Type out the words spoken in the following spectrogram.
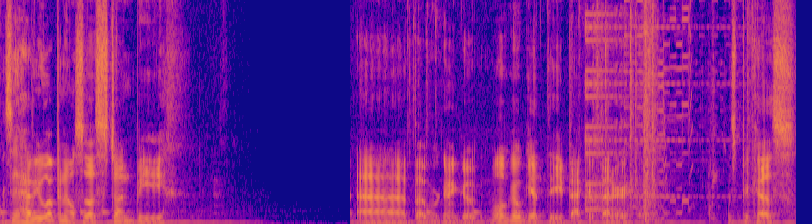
It's a heavy weapon, also a stun B. Uh, but we're gonna go. We'll go get the backup battery, just because.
